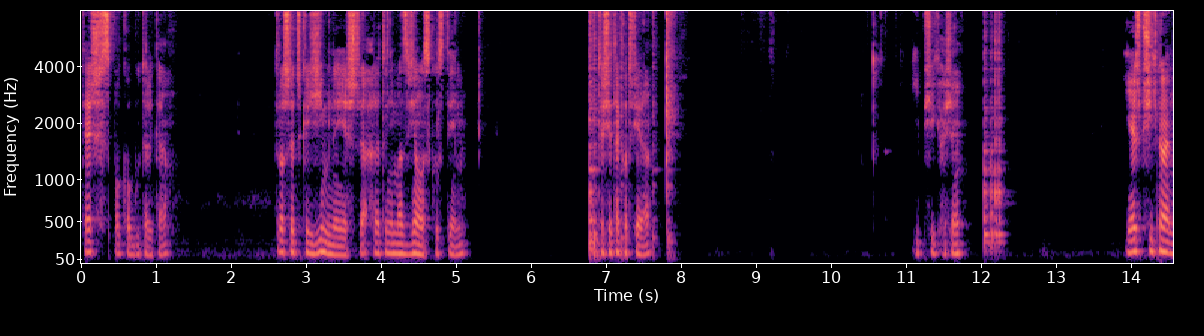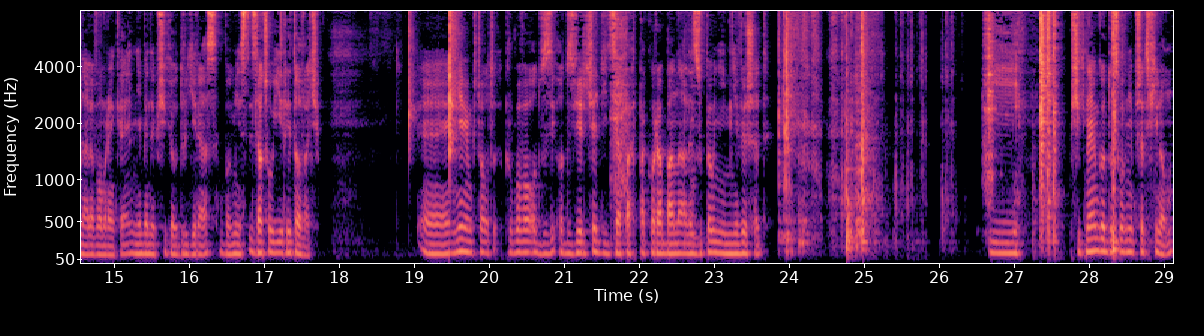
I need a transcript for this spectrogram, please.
Też spoko butelka. Troszeczkę zimny jeszcze, ale to nie ma związku z tym. To się tak otwiera. I psika się. Ja już psiknąłem na lewą rękę, nie będę psikał drugi raz, bo mnie zaczął irytować. E, nie wiem, kto od, próbował odzwierciedlić zapach Paco Rabanne, ale zupełnie im nie wyszedł i psiknąłem go dosłownie przed chwilą.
